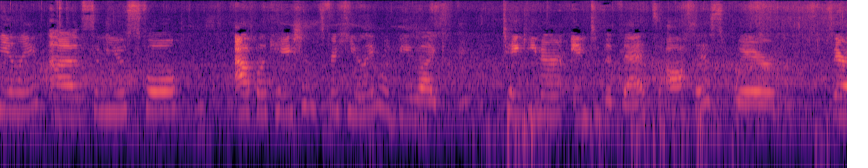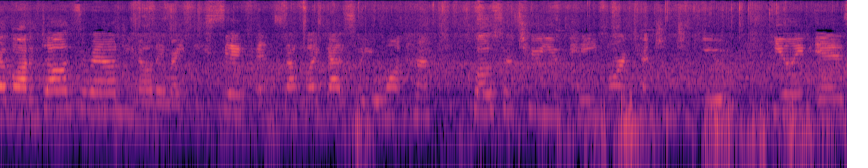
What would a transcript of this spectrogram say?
heeling. Uh, some useful applications for heeling would be like taking her into the vet's office where there are a lot of dogs around, you know, they might be sick and stuff like that, so you want her closer to you, paying more attention to you. Heeling is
